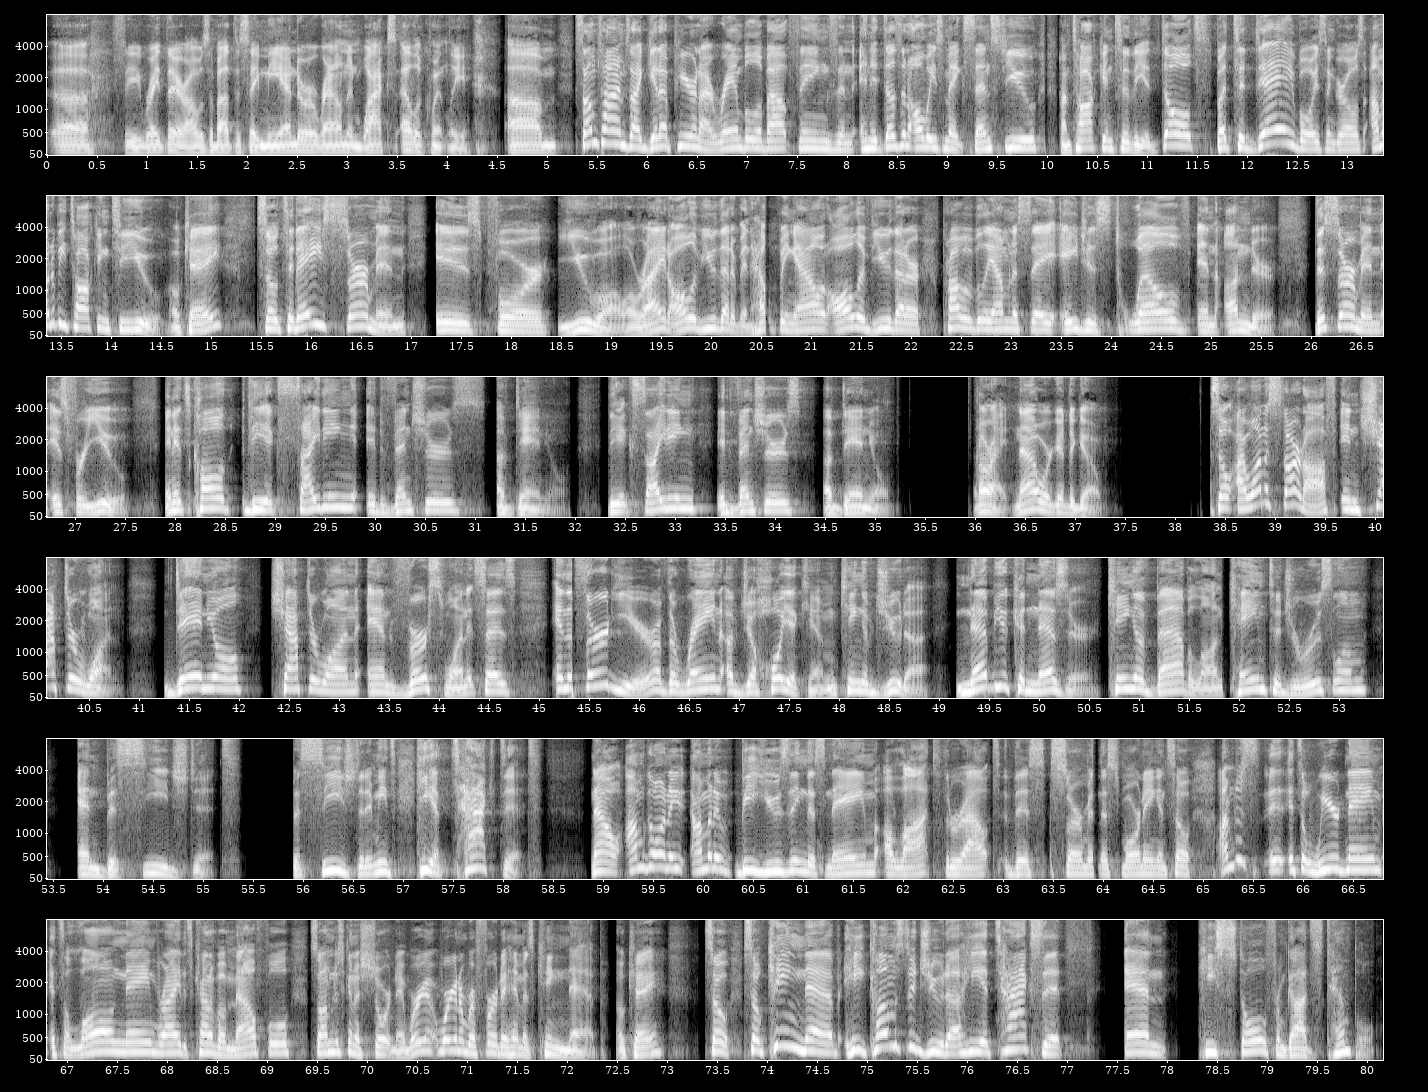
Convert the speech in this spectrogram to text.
uh, see right there, I was about to say meander around and wax eloquently. Um, sometimes I get up here and I ramble about things and, and it doesn't always make sense to you. I'm talking to the adults, but today, boys and girls, I'm to be talking to you, okay? So today's sermon is for you all, all right? All of you that have been helping out, all of you that are probably, I'm to say, ages 12 and under. This sermon is for you, and it's called The Exciting Adventures of Daniel. The Exciting Adventures of Daniel. All right, now we're good to go. So I want to start off in chapter one. Daniel chapter 1 and verse 1, it says, In the third year of the reign of Jehoiakim, king of Judah, Nebuchadnezzar, king of Babylon, came to Jerusalem and besieged it. Besieged it. It means he attacked it. Now, I'm going to I'm going to be using this name a lot throughout this sermon this morning. And so, I'm just it's a weird name, it's a long name, right? It's kind of a mouthful, so I'm just going to shorten it. We're we're going to refer to him as King Neb, okay? So so King Neb, he comes to Judah, he attacks it and he stole from God's temple.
